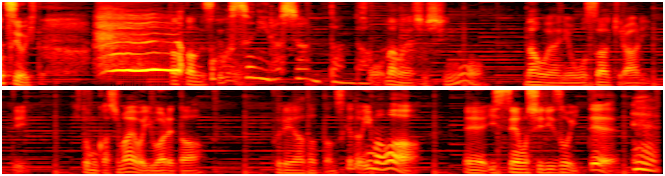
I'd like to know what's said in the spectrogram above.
超強い人だったんですけど。オースにいらっしゃったんだ。そう名古屋出身の名古屋に大須明ありって一昔前は言われたプレイヤーだったんですけど今は、えー一線を退いてええ。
